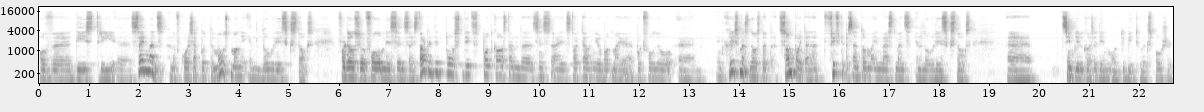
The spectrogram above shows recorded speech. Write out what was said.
of uh, these three uh, segments. And of course, I put the most money in low risk stocks. For those who have followed me since I started it post this podcast and uh, since I start telling you about my portfolio um, in Christmas knows that at some point I had 50% of my investments in low risk stocks uh, simply because I didn't want to be too exposed.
